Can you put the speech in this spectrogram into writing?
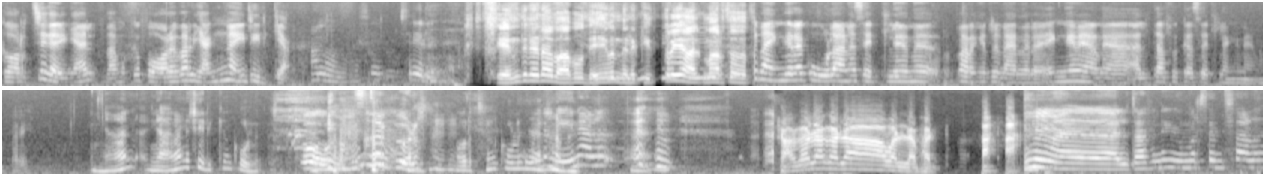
കുറച്ച് കഴിഞ്ഞാൽ നമുക്ക് ഫോർ എവർ യങ് ആയിട്ട് ഇരിക്കാം. ശരിയല്ലേ? എന്തിനടാ ബാബു? ദൈവം നിനക്ക് ഇത്രയും ആത്മാർത്ഥത. ഇത് ഭയങ്കര കൂളാണ് സെറ്റിൽ എന്ന് പറഞ്ഞിട്ടുണ്ടായിരുന്നല്ലോ. എങ്ങനെയാണ് അൽതാഫിക്ക സെറ്റിൽ എങ്ങനെയാണ്? പറയും. ഞാൻ ഞാനാണ് ശരിക്കും കൂൾ. ഓ കൂൾ ഒറിജിനൽ കൂൾ ഞാനാണ്. അൽത്താഫിന്റെ ഹ്യൂമർ സെൻസ് ആണ്.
